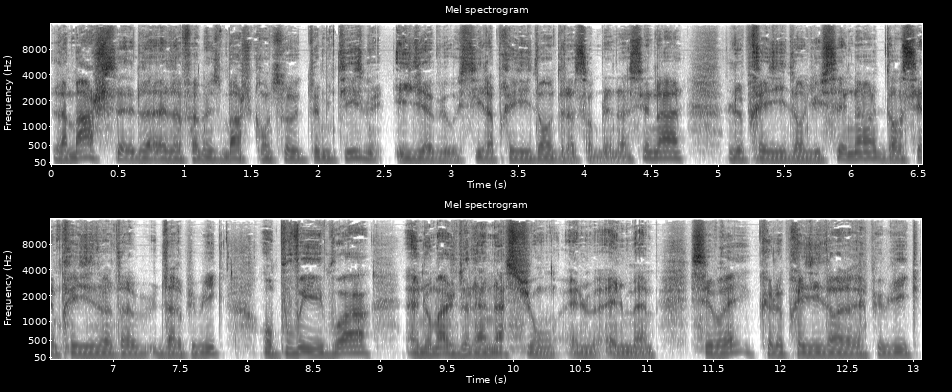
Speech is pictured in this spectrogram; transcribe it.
La marche, la, la fameuse marche contre l'automatisme, il y avait aussi la présidente de l'Assemblée nationale, le président du Sénat, d'anciens présidents de la République. On pouvait y voir un hommage de la nation elle-même. C'est vrai que le président de la République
